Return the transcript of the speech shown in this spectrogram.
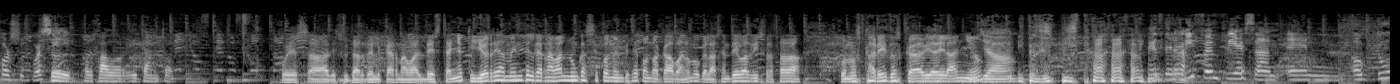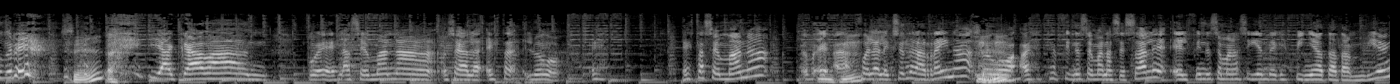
Por supuesto. Sí, por favor, y tanto. Pues a disfrutar del carnaval de este año, que yo realmente el carnaval nunca sé cuándo empieza y cuándo acaba, ¿no? Porque la gente va disfrazada con unos caretos cada día del año Ya. y te despistan. En Tenerife empiezan en octubre ¿Sí? y acaban pues la semana, o sea, la- esta, luego eh, esta semana eh, Ujú. fue la elección de la reina, luego a este fin de semana se sale, el fin de semana siguiente que es piñata también,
